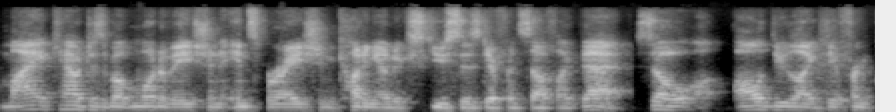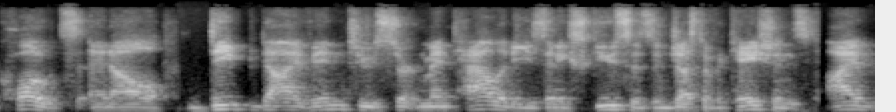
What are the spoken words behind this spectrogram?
My account is about motivation, inspiration, cutting out excuses, different stuff like that. So uh, I'll do like different quotes and I'll deep dive into certain mentalities and excuses and justifications. I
